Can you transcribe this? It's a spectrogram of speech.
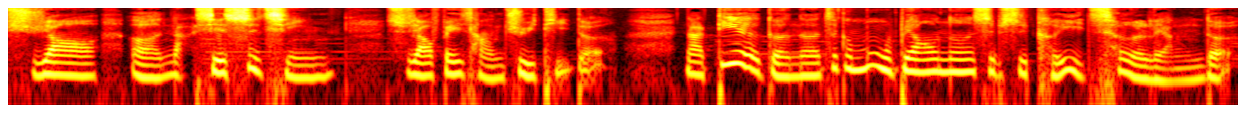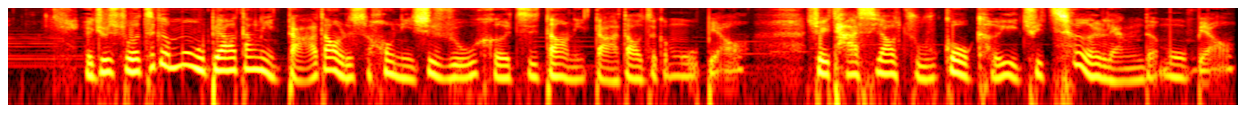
需要呃哪些事情，需要非常具体的。那第二个呢，这个目标呢，是不是可以测量的？也就是说，这个目标当你达到的时候，你是如何知道你达到这个目标？所以它是要足够可以去测量的目标。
